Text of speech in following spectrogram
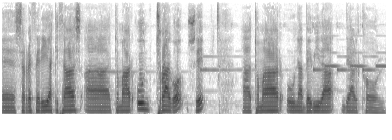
Eh, se refería quizás a tomar un trago, ¿sí? A tomar una bebida de alcohol.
